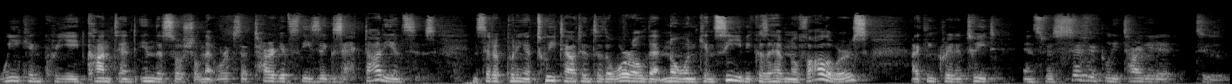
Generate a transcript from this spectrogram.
We can create content in the social networks that targets these exact audiences. Instead of putting a tweet out into the world that no one can see because I have no followers, I can create a tweet and specifically target it to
